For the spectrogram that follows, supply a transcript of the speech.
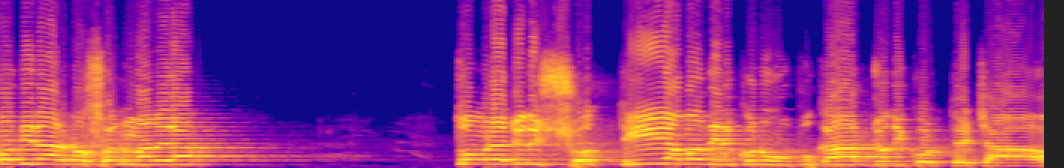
মদিনার মুসলমানেরা, তোমরা যদি সত্যি আমাদের কোনো উপকার যদি করতে চাও,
